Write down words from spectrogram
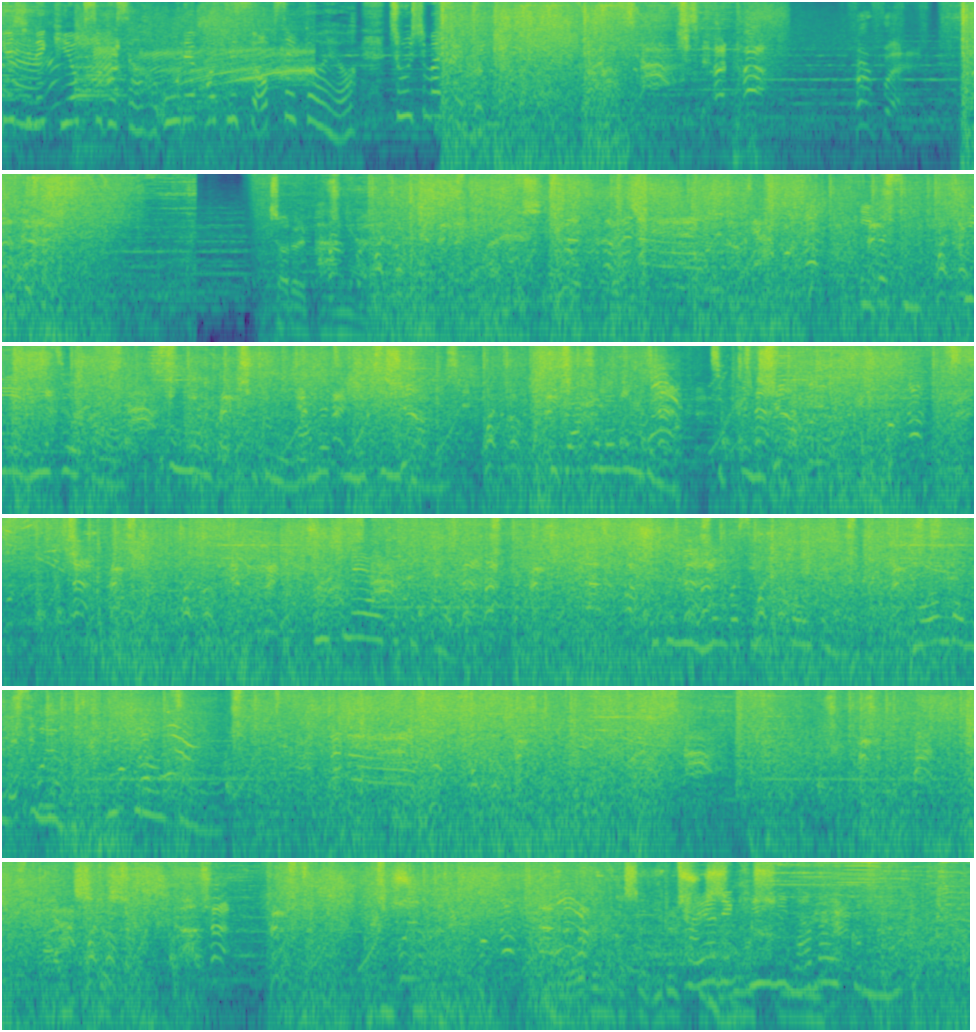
어르신의 기억 속에서 오래 버틸 수 없을 거예요. 조심하세요. 저를 방해하는 반드시 이것은 그의 의지에 따라 생명과 죽음이 나눠지는 기준이에요. 그가 하는 행동에 집중하세요. 조심해야 할 것 같아요. 죽음이 있는 곳에 가까이 가면 무언가님의 생명이. 모든 것을 잃을 수 자연의 기운이 남아있군요.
